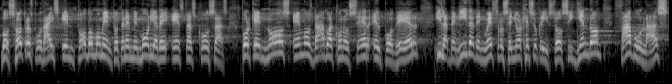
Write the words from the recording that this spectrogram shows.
vosotros podáis en todo momento tener memoria de estas cosas, porque nos hemos dado a conocer el poder y la venida de nuestro Señor Jesucristo, siguiendo fábulas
